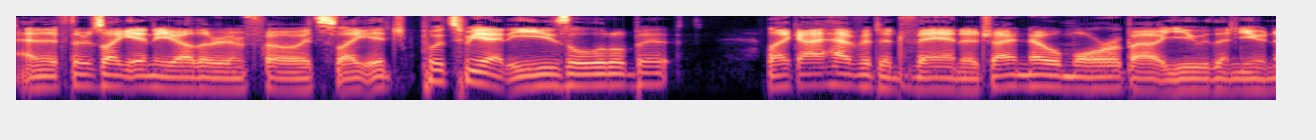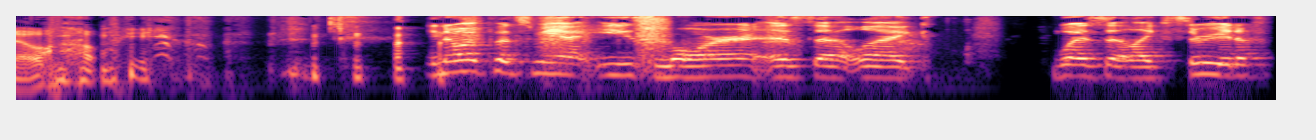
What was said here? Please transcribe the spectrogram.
and if there's like any other info, it's like it puts me at ease a little bit. Like I have an advantage. I know more about you than you know about me. You know what puts me at ease more is that like was it like three to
